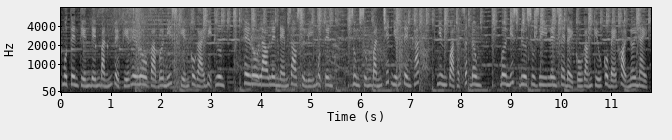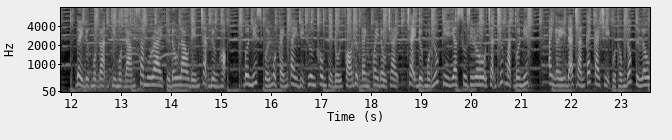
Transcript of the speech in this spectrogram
Một tên tiến đến bắn về phía Hero và Bernice khiến cô gái bị thương. Hero lao lên ném dao xử lý một tên, dùng súng bắn chết những tên khác, nhưng quả thật rất đông. Bernice đưa Suzy lên xe đẩy cố gắng cứu cô bé khỏi nơi này. Đẩy được một đoạn thì một đám samurai từ đâu lao đến chặn đường họ. Bernice với một cánh tay bị thương không thể đối phó được đành quay đầu chạy. Chạy được một lúc thì Yasujiro chặn trước mặt Bernice. Anh ấy đã chán cách cai trị của thống đốc từ lâu,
